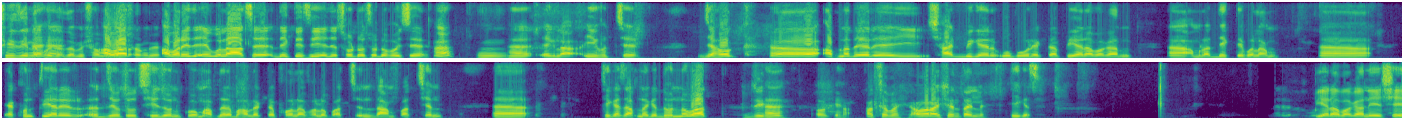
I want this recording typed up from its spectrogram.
সিজনে হ্যাঁ, হয়ে হ্যাঁ। যাবে সব আবার সঙ্গে আবার এই যে এগুলা আছে দেখতেছি এই যে ছোট ছোট হয়েছে হ্যাঁ? হ্যাঁ এগুলা ই হচ্ছে। যাই হোক আপনাদের এই ষাট বিঘের উপর একটা পেয়ারা বাগান আমরা দেখতে পেলাম। এখন পেয়ারের যেহেতু সিজন কম আপনারা ভালো একটা ফলা ভালো পাচ্ছেন দাম পাচ্ছেন। ঠিক আছে আপনাকে ধন্যবাদ। জি। হ্যাঁ ওকে। আচ্ছা ভাই আবার আইসেন তাইলে। ঠিক আছে। পেয়ারা বাগানে এসে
